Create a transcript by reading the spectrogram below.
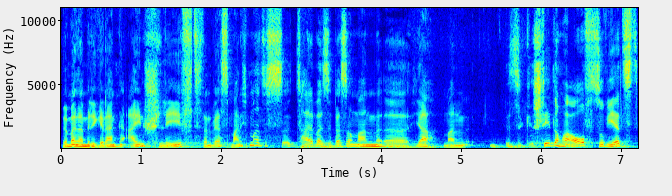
wenn man dann mit den Gedanken einschläft, dann wäre es manchmal das äh, teilweise besser, man, äh, ja, man steht nochmal auf, so wie jetzt,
